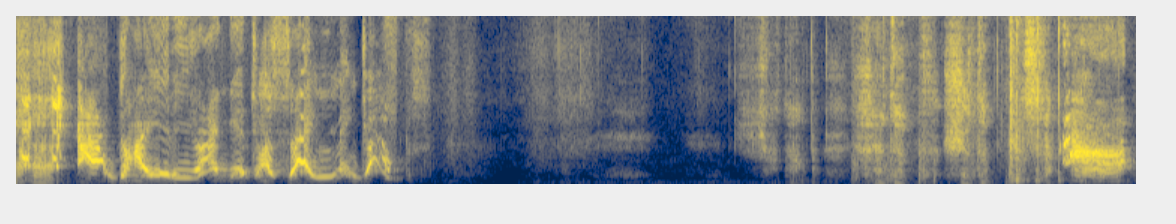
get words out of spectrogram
I'm dying and you're just saying me jokes! Shut up, shut up, shut up, shut up.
